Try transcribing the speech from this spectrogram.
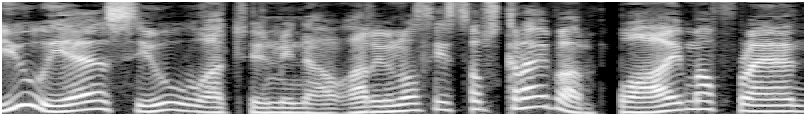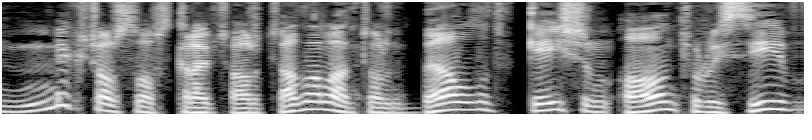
you, yes, you watching me now, are you not a subscriber? Why, my friend, make sure subscribe to our channel and turn bell notification on to receive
